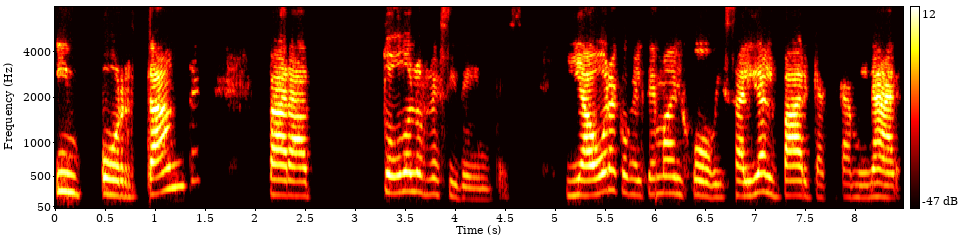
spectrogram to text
importante para todos los residentes. Y ahora con el tema del hobby, salir al parque a caminar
